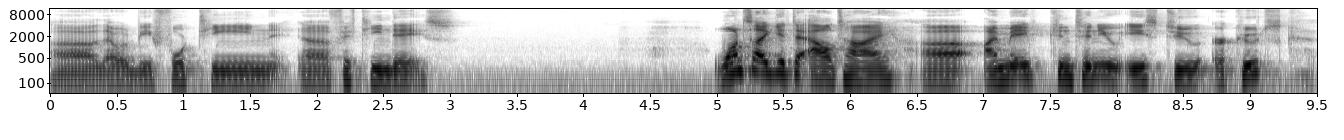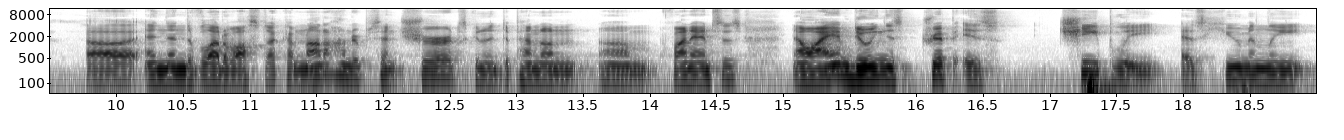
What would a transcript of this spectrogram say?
uh, that would be 14, uh, 15 days. Once I get to Altai, uh, I may continue east to Irkutsk uh, and then to Vladivostok. I'm not 100% sure. It's going to depend on um, finances. Now, I am doing this trip as cheaply as humanly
